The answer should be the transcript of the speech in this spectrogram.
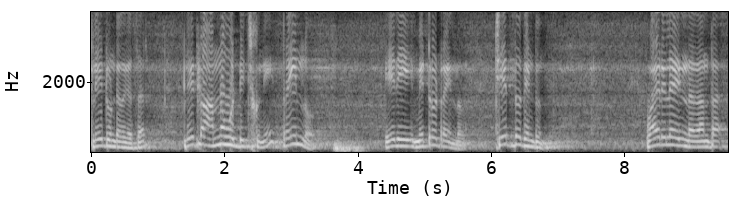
ప్లేట్ ఉంటుంది కదా సార్? ప్లేట్లో అన్నం వడ్డించుకుని ట్రైన్లో ఏది మెట్రో ట్రైన్లో చేతితో తింటుంది. వైరల్ అయింది అదంతా.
